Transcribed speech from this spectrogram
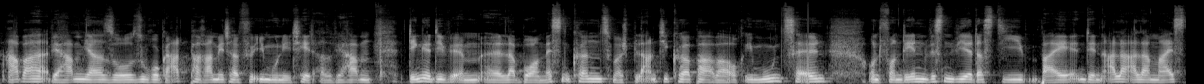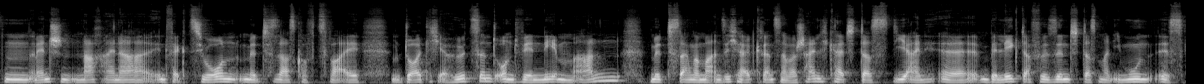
Aber wir haben ja so Surrogatparameter für Immunität. Also wir haben Dinge, die wir im äh, Labor messen können, zum Beispiel Antikörper, aber auch Immunzellen. Und von denen wissen wir, dass die bei den aller, allermeisten Menschen nach einer Infektion mit SARS-CoV-2 deutlich erhöht sind und wir nehmen an, mit, sagen wir mal, an Sicherheit grenzender Wahrscheinlichkeit, dass die ein äh, Beleg dafür sind, dass man immun ist.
